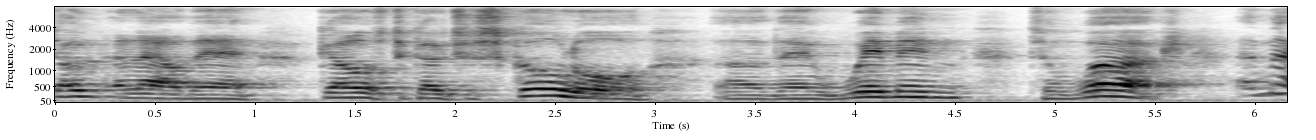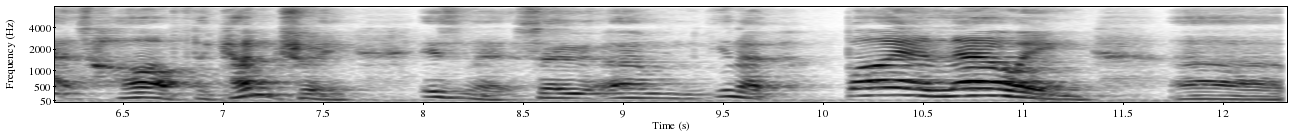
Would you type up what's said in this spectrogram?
don't allow their girls to go to school or uh, their women to work, and that's half the country, isn't it? So, um, you know, by allowing uh,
